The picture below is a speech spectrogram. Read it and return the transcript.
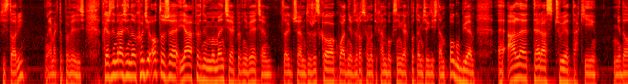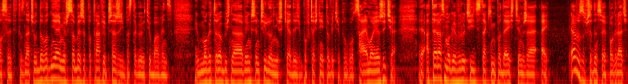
historii. Nie wiem jak to powiedzieć. W każdym razie, no chodzi o to, że ja w pewnym momencie, jak pewnie wiecie, zaliczyłem duży skok, ładnie wzrosłem na tych unboxingach, potem się gdzieś tam pogubiłem, e, ale teraz czuję taki niedosyt. To znaczy udowodniłem już sobie, że potrafię przeżyć bez tego YouTube'a, więc jakby mogę to robić na większym chillu niż kiedyś, bo wcześniej to wiecie, to było całe moje życie. E, A teraz mogę wrócić z takim podejściem, że ej, ja po prostu przyszedłem sobie pograć,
